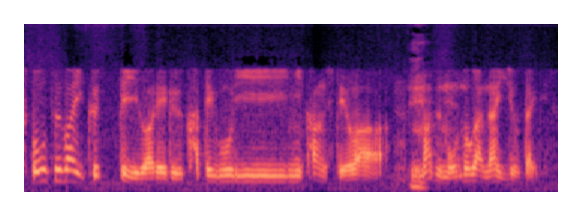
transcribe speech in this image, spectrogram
スポーツバイクって言われるカテゴリーに関してはまず物がない状態です。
